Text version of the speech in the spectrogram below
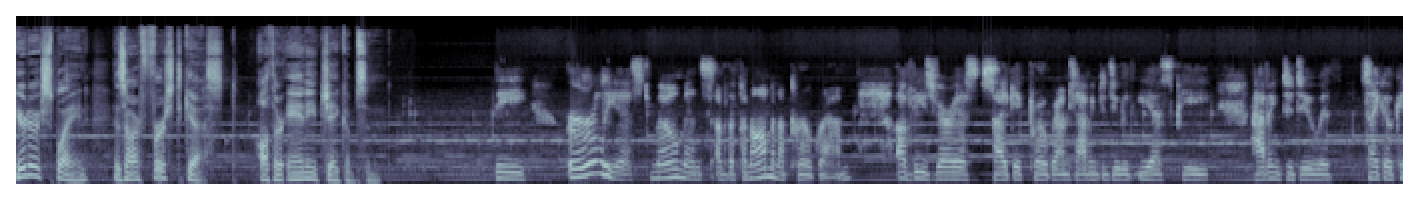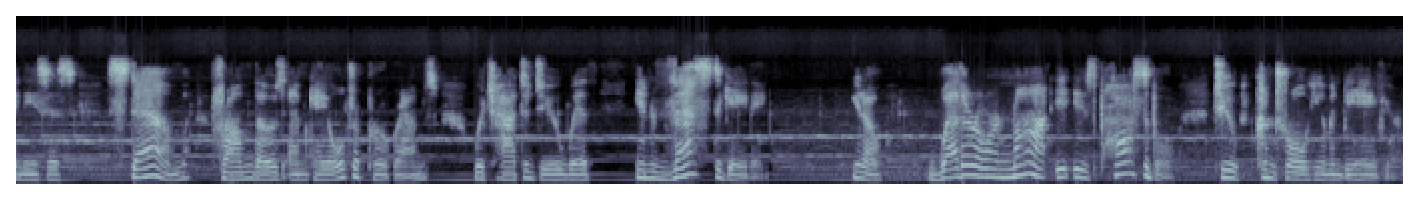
Here to explain is our first guest, author Annie Jacobsen. The earliest moments of the phenomena program, of these various psychic programs having to do with ESP, having to do with psychokinesis, stem from those MK Ultra programs, which had to do with investigating, you know, whether or not it is possible to control human behavior.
